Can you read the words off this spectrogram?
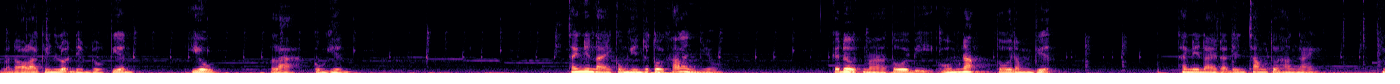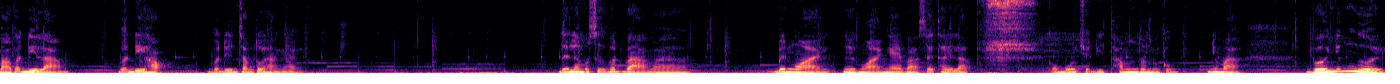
Và đó là cái luận điểm đầu tiên, yêu là công hiến. Thanh niên này công hiến cho tôi khá là nhiều. Cái đợt mà tôi bị ốm nặng, tôi nằm viện, thanh niên này đã đến chăm tôi hàng ngày, mà vẫn đi làm, vẫn đi học vẫn đến chăm tôi hàng ngày. Đấy là một sự vất vả mà bên ngoài, người ngoài nghe vào sẽ thấy là, có mỗi chuyện đi thăm thôi mà cũng. Nhưng mà với những người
